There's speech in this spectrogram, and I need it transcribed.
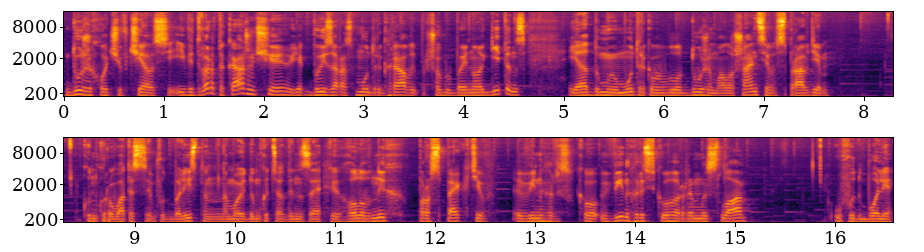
дуже хоче в Челсі, і відверто кажучи, якби зараз мудрик грав і прийшов би Байно Гіттенс, я думаю, мудрика би було дуже мало шансів справді. Конкурувати з цим футболістом, на мою думку, це один з головних проспектів вінгерського, вінгерського ремесла у футболі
